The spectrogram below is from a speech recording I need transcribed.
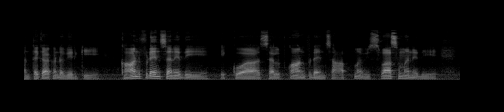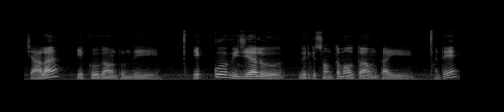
అంతేకాకుండా వీరికి కాన్ఫిడెన్స్ అనేది ఎక్కువ సెల్ఫ్ కాన్ఫిడెన్స్ ఆత్మవిశ్వాసం అనేది చాలా ఎక్కువగా ఉంటుంది. ఎక్కువ విజయాలు వీరికి సొంతమవుతూ ఉంటాయి. అంటే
